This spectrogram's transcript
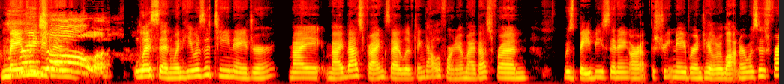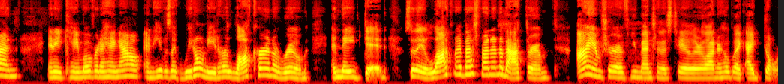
mainly because listen, when he was a teenager, my my best friend, because I lived in California, my best friend was babysitting our up the street neighbor, and Taylor Lautner was his friend. And he came over to hang out, and he was like, "We don't need her. Lock her in a room." And they did. So they locked my best friend in a bathroom. I am sure if you mention this Taylor Lautner, he'll be like, "I don't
